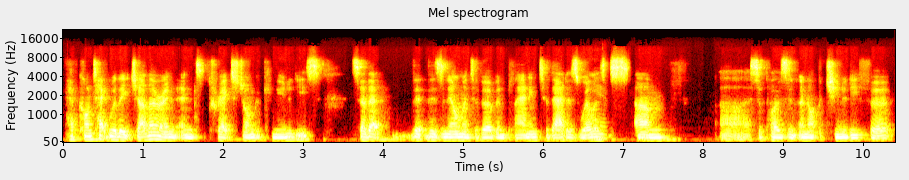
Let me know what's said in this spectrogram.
have contact with each other and, and create stronger communities. So that, that there's an element of urban planning to that as well yeah. as, um, uh, I suppose, an, an opportunity for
